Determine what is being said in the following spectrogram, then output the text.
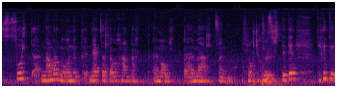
сүлд намар нөгөө нэг найз залуу хаан гарт амиа амиа алдсан охин байсан шүү дээ. Тэгэхэд тэр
